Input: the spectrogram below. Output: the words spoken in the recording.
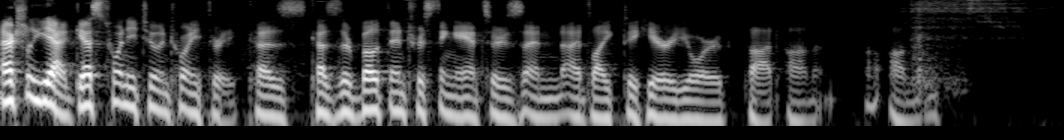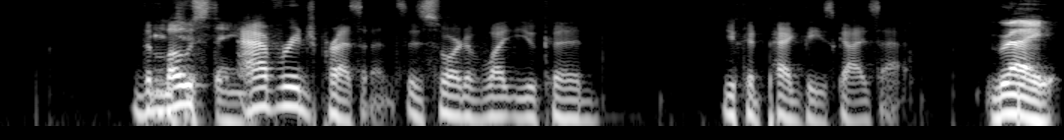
Actually, yeah, guess 22 and 23 cuz cuz they're both interesting answers and I'd like to hear your thought on it, on them. The most average presidents is sort of what you could you could peg these guys at. Right.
